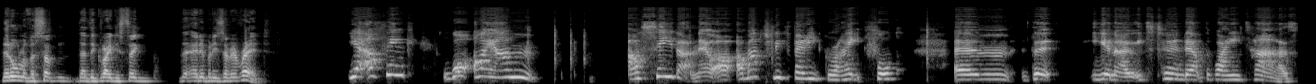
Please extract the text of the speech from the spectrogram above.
Then all of a sudden they're the greatest thing that anybody's ever read. Yeah, I think what I am, I see that now. I, am actually very grateful um, that you know it's turned out the way it has.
